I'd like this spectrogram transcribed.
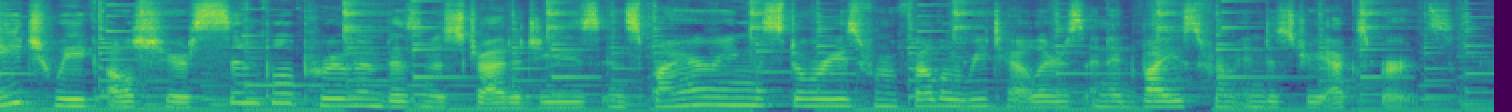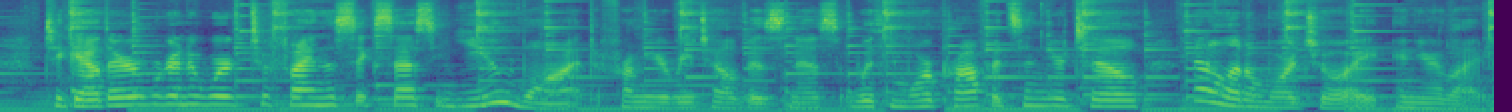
Each week, I'll share simple, proven business strategies, inspiring stories from fellow retailers, and advice from industry experts. Together, we're going to work to find the success you want from your retail business with more profits in your till and a little more joy in your life.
